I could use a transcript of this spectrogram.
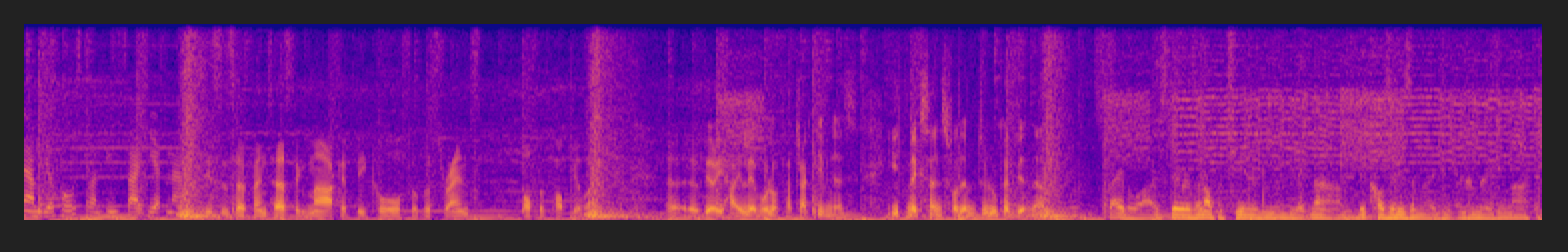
and I'm your host on Insight Vietnam. This is a fantastic market because of the strength of the population. Uh, a very high level of attractiveness. It makes sense for them to look at Vietnam. Stabilised, there is an opportunity in Vietnam because it is emerging, an emerging market.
